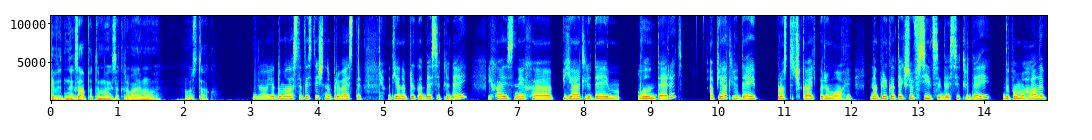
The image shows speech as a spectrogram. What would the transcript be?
є від них запити, ми їх закриваємо. Ось так. Я думала статистично привести. От є, наприклад, 10 людей, і хай з них 5 е, людей волонтерять, а 5 людей просто чекають перемоги. Наприклад, якщо всі ці 10 людей допомагали б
